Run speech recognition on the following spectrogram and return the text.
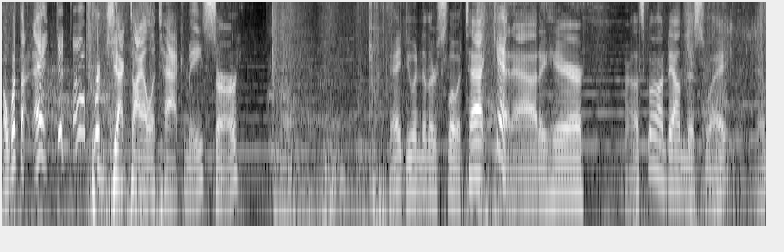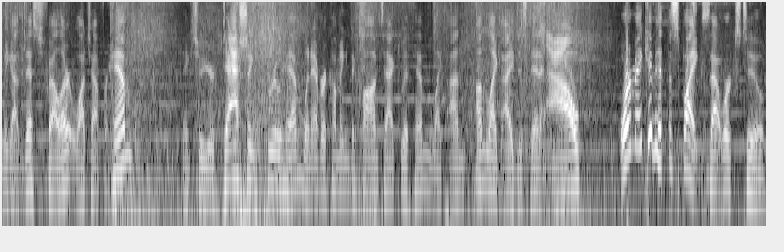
Oh, what the? Hey, don't oh, projectile attack me, sir. Okay, do another slow attack. Get out of here. All right, let's go on down this way. And we got this feller. Watch out for him. Make sure you're dashing through him whenever coming to contact with him, like un unlike I just did. Ow. Or make him hit the spikes. That works too.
